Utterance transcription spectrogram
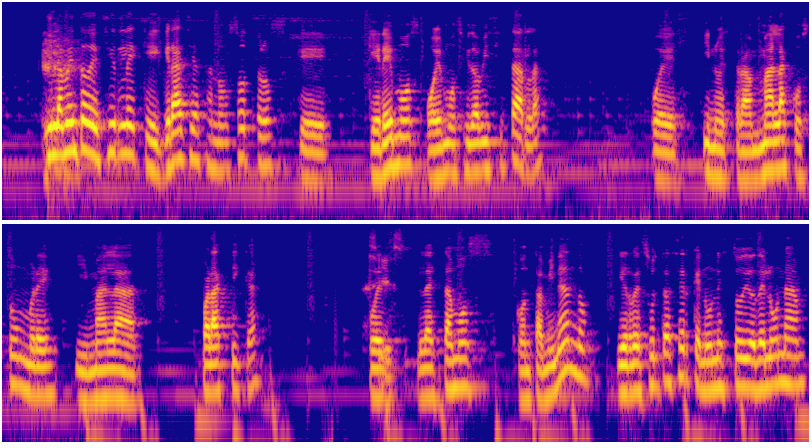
y lamento decirle que gracias a nosotros que queremos o hemos ido a visitarlas, pues y nuestra mala costumbre y malas prácticas, pues la estamos contaminando. Y resulta ser que en un estudio del UNAM,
